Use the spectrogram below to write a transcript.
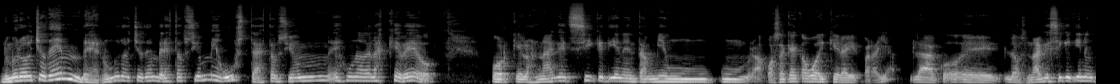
Número 8, Denver. Número 8, Denver. Esta opción me gusta. Esta opción es una de las que veo. Porque los Nuggets sí que tienen también una cosa que Kawhi quiera ir para allá. Eh, los Nuggets sí que tienen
